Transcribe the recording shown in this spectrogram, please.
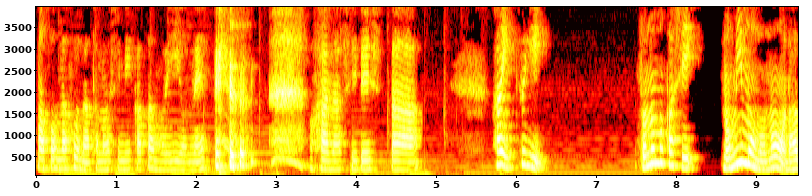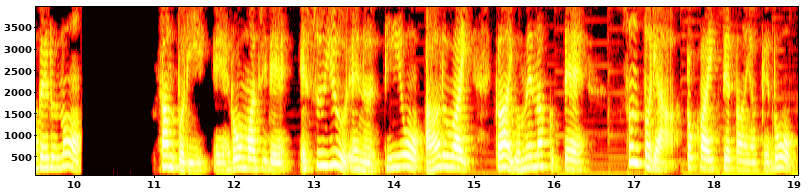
まあそんな風な楽しみ方もいいよねっていうお話でした。はい、次。その昔、飲み物のラベルのサントリー、えー、ローマ字で suntory が読めなくて、スントリャーとか言ってたんやけど、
